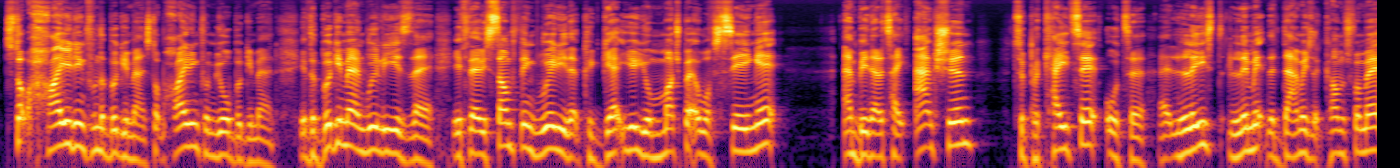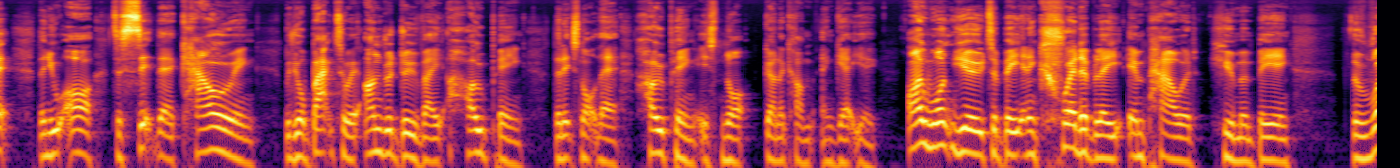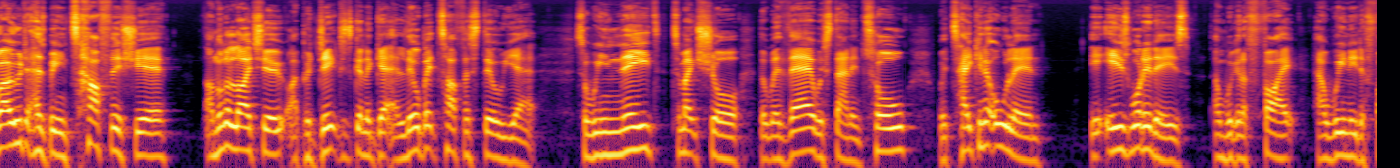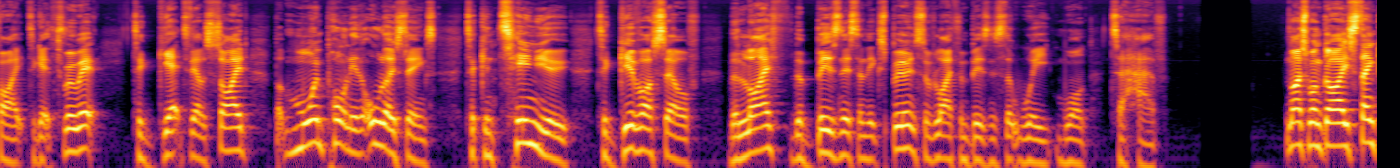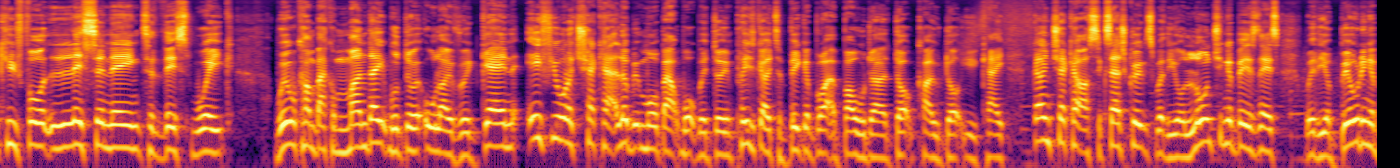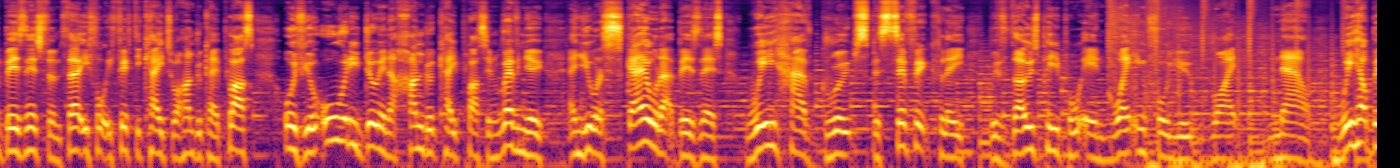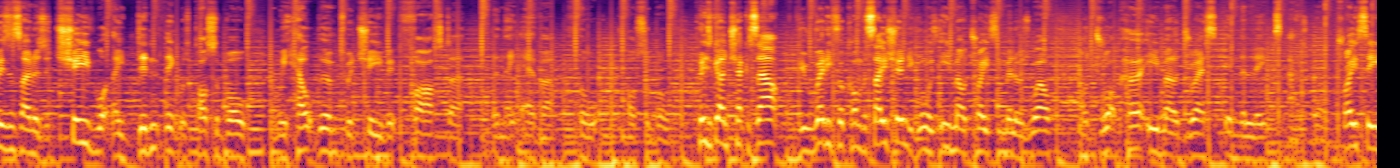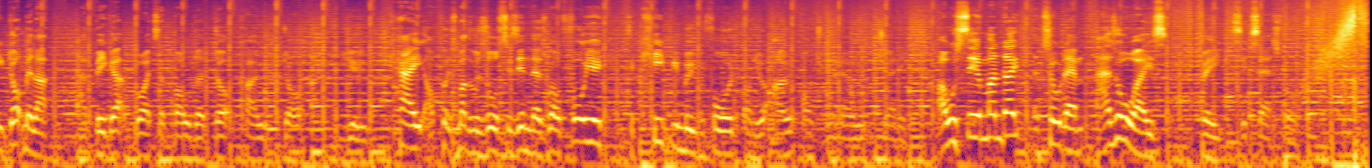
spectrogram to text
Stop hiding from the boogeyman. Stop hiding from your boogeyman. If the boogeyman really is there, if there is something really that could get you, you're much better off seeing it and being able to take action to placate it or to at least limit the damage that comes from it than you are to sit there cowering with your back to it under a duvet, hoping that it's not there, hoping it's not going to come and get you. I want you to be an incredibly empowered human being. The road has been tough this year. I'm not going to lie to you. I predict it's going to get a little bit tougher still yet. So we need to make sure that we're there, we're standing tall, we're taking it all in. It is what it is, and we're going to fight how we need to fight to get through it, to get to the other side, but more importantly than all those things, to continue to give ourselves the life, the business, and the experience of life and business that we want to have. Nice one, guys. Thank you for listening to this week. We will come back on Monday. We'll do it all over again. If you want to check out a little bit more about what we're doing, please go to biggerbrighterbolder.co.uk. Go and check out our success groups, whether you're launching a business, whether you're building a business from 30, 40, 50K to 100K plus, or if you're already doing 100K plus in revenue and you want to scale that business, we have groups specifically with those people in waiting for you right now. We help business owners achieve what they didn't think was possible, and we help them to achieve it faster than they ever thought possible. Please go and check us out. If you're ready for a conversation, you can always email Tracey Miller as well. I'll drop her email address in the links as well. Tracey.miller at biggerbrighterbolder.co.uk. I'll put some other resources in there as well for you to keep you moving forward on your own entrepreneurial journey. I will see you Monday. Until then, as always, be successful.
